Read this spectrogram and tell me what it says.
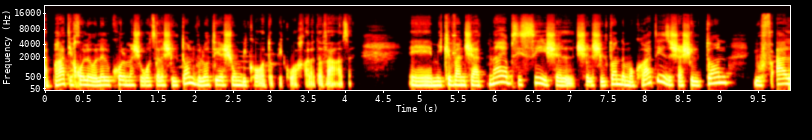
הפרט יכול לעולל כל מה שהוא רוצה לשלטון ולא תהיה שום ביקורת או פיקוח על הדבר הזה. מכיוון שהתנאי הבסיסי של, של שלטון דמוקרטי זה שהשלטון יופעל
